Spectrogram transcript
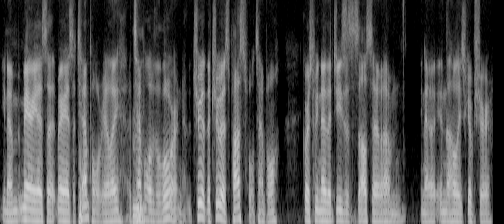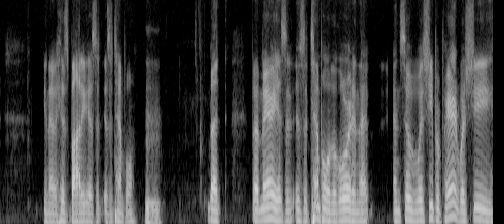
You know, Mary as a Mary as a temple, really, a mm. temple of the Lord, the true the truest possible temple. Of course, we know that Jesus is also, um, you know, in the Holy Scripture. You know, his body is a, is a temple. Mm-hmm. But but Mary is a, is a temple of the Lord, and that, and so was she prepared? Was she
